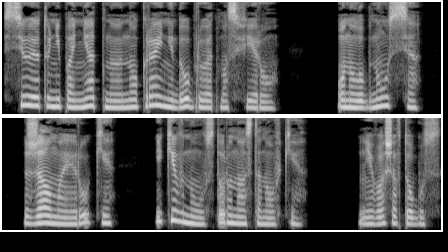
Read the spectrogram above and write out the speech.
всю эту непонятную, но крайне добрую атмосферу. Он улыбнулся, сжал мои руки и кивнул в сторону остановки не ваш автобус.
